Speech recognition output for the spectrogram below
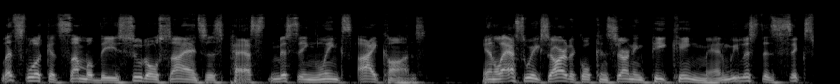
let's look at some of the pseudoscience's past missing links icons. In last week's article concerning Peking Man, we listed six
